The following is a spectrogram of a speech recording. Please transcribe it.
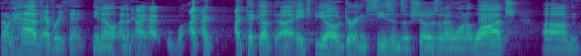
I don't have everything, you know, and Yeah. I, I, I, I pick up uh, HBO during seasons of shows that I want to watch. Um,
